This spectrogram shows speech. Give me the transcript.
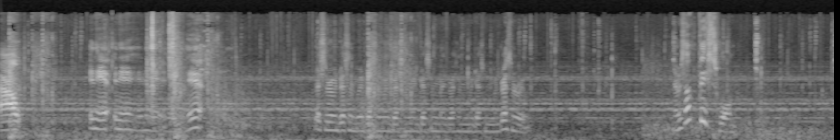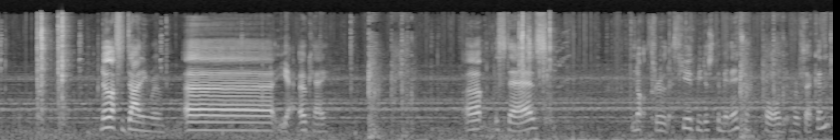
Ow. In here, in here, in here, in here, in here. Dressing room, dressing room, dressing room, dressing room, dressing room, dressing room, dressing room, dressing room. Now, is that this one? No, that's the dining room. Uh, yeah, okay. Up the stairs. Not through. Excuse me just a minute. I'll pause it for a second.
